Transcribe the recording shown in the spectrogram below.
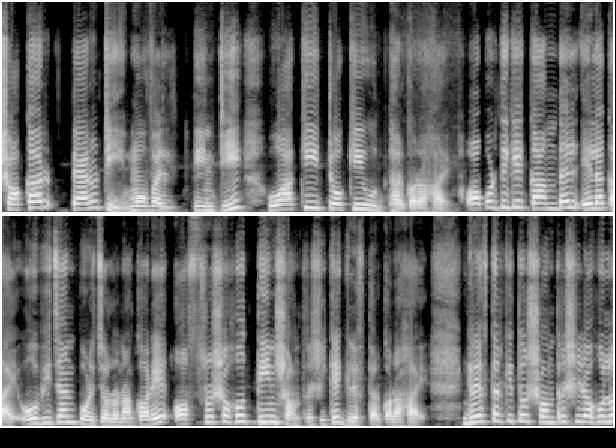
শকার তেরোটি মোবাইল তিনটি ওয়াকি টকি উদ্ধার করা হয়। অপরদিকে কান্দাইল এলাকায় অভিযান পরিচালনা করে, অস্ত্রসহ তিন সন্ত্রাসীকে গ্রেফতার করা হয়। গ্রেফতারকৃত সন্ত্রাসীরা হলো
